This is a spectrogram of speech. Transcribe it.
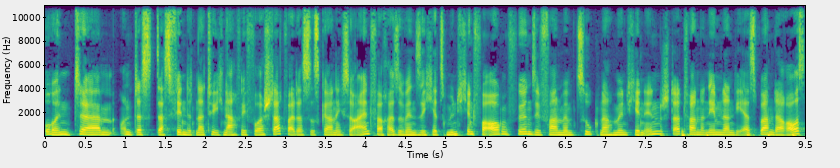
Und, ähm, und das, das findet natürlich nach wie vor statt, weil das ist gar nicht so einfach. Also wenn Sie sich jetzt München vor Augen führen, Sie fahren mit dem Zug nach München Innenstadt, fahren dann nehmen dann die S-Bahn da raus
